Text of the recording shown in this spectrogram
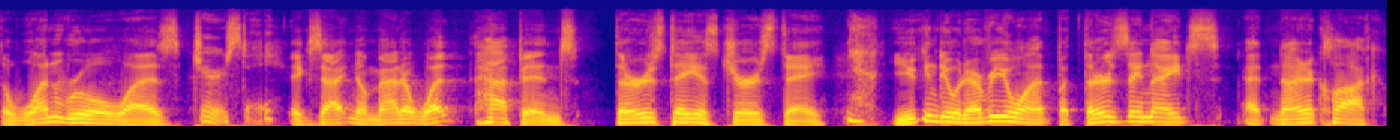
The one rule was Thursday. exact no matter what happens thursday is Jersey. you can do whatever you want but thursday nights at nine o'clock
